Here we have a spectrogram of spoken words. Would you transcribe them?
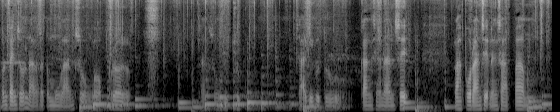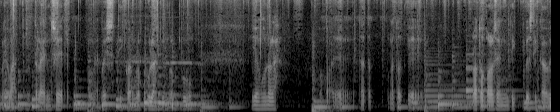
Konvensional ketemu langsung ngobrol langsung jujuk saiki kudu kang senan sik laporan sik neng satpam lewat hotline sik. Nek wis dikon mlebu lagi mlebu. Ya ngono lah pokoknya tetep ngetutke protokol sing di, wis digawe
